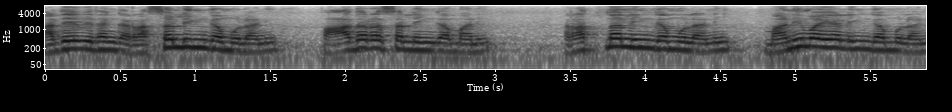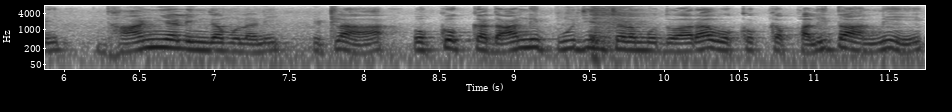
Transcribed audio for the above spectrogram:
అదేవిధంగా రసలింగములని పాదరసలింగమని రత్నలింగములని మణిమయలింగములని ధాన్యలింగములని ఇట్లా ఒక్కొక్క దాన్ని పూజించడము ద్వారా ఒక్కొక్క ఫలితాన్ని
